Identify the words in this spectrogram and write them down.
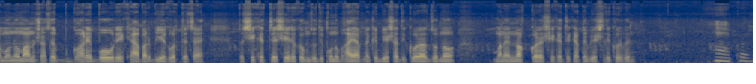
এমনও মানুষ আছে ঘরে বউ রেখে আবার বিয়ে করতে চায়। তো সেক্ষেত্রে সেরকম যদি কোনো ভাই আপনাকে বিয়ে শাদী করার জন্য মানে নক করে সেক্ষেত্রে কি আপনি বিয়ে শাদী করবেন? হ্যাঁ করব।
